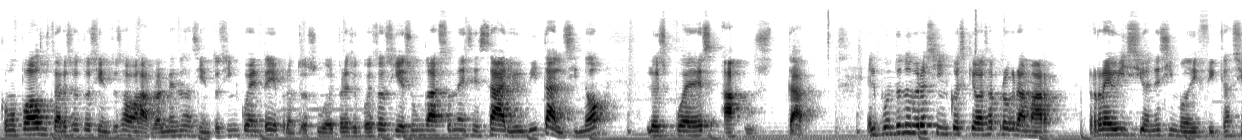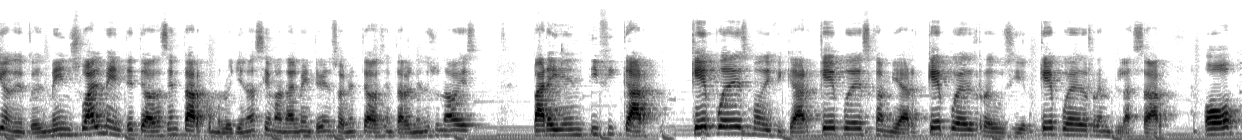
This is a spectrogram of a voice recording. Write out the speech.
¿Cómo puedo ajustar esos 200 a bajarlo al menos a 150 y de pronto subo el presupuesto si es un gasto necesario y vital? Si no, los puedes ajustar. El punto número 5 es que vas a programar revisiones y modificaciones. Entonces mensualmente te vas a sentar, como lo llenas semanalmente, mensualmente te vas a sentar al menos una vez para identificar qué puedes modificar, qué puedes cambiar, qué puedes reducir, qué puedes reemplazar o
